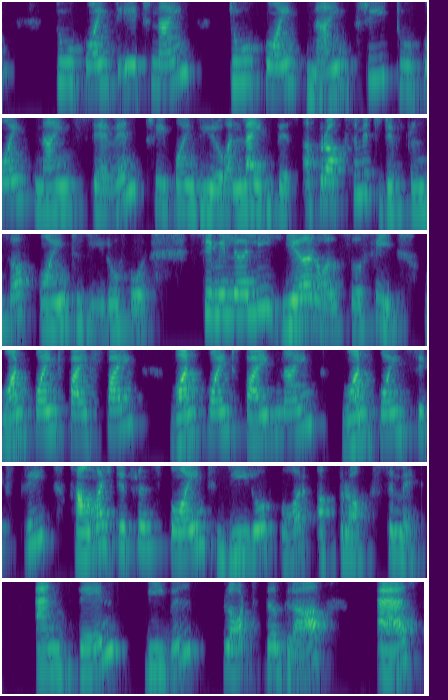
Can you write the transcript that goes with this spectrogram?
2.89, 2.93, 2.97, 3.01 like this approximate difference of 0.04. Similarly here also see 1.55, 1.59, 1.63. How much difference? 0.0 for approximate. And then we will plot the graph as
